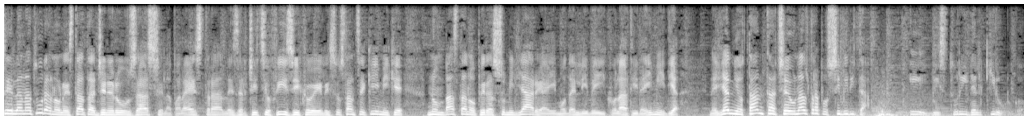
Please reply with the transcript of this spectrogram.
Se la natura non è stata generosa, se la palestra, l'esercizio fisico e le sostanze chimiche non bastano per assomigliare ai modelli veicolati dai media, negli anni Ottanta c'è un'altra possibilità, il bisturi del chirurgo.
